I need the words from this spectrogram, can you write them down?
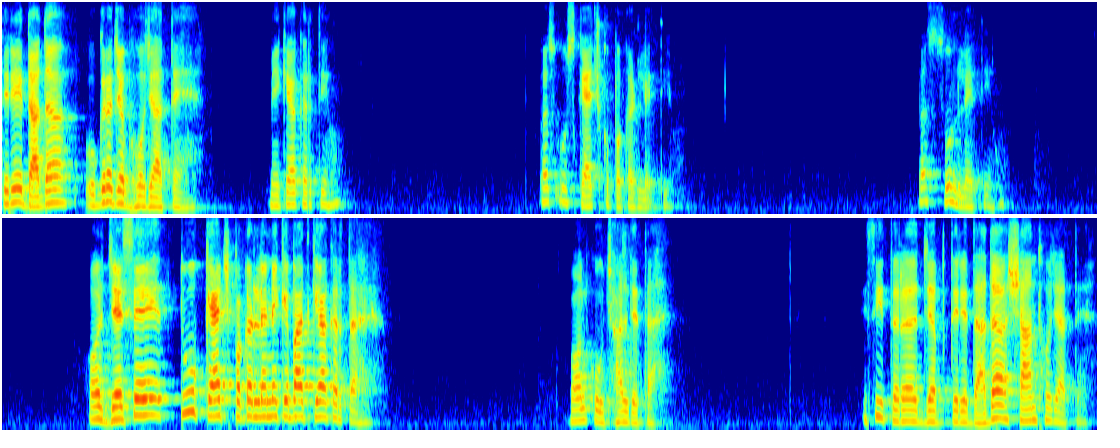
तेरे दादा उग्र जब हो जाते हैं, मैं क्या करती हूँ? बस उस कैच को पकड़ लेती हूँ। बस सुन लेती हूँ। और जैसे तू कैच पकड़ लेने के बाद क्या करता है? बॉल को उछाल देता है। इसी तरह जब तेरे दादा शांत हो जाते हैं,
